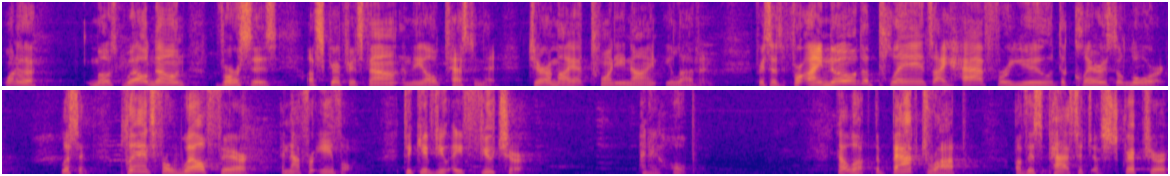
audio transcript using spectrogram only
one of the most well known verses of Scripture is found in the Old Testament, Jeremiah 29 11. It says, For I know the plans I have for you, declares the Lord. Listen, plans for welfare and not for evil, to give you a future and a hope. Now, look, the backdrop of this passage of Scripture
